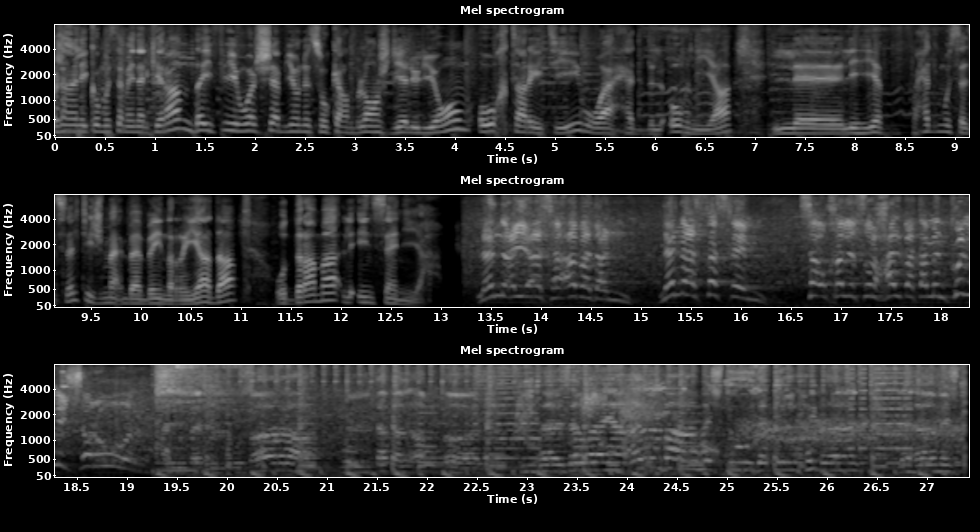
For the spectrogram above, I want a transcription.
رجعنا لكم مستمعينا الكرام. ضيفي هو الشاب يونس وكارت بلانش ديالو اليوم واختاريتي واحد الأغنية اللي هي في واحد المسلسل تجمع ما بين الرياضة والدراما الإنسانية. لن أيأس أبدا لن أستسلم سأخلص الحلبة من كل الشرور. حلبة المصارعة ملتقى الأبطال. زوايا أربعة مشدودة الحبال لها مجد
